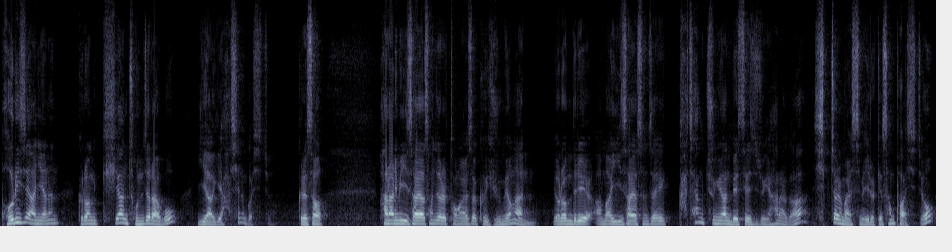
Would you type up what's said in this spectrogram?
버리지 아니하는 그런 귀한 존재라고 이야기하시는 것이죠. 그래서 하나님이 이사야 선자를 통하여서 그 유명한 여러분들이 아마 이사야 선자의 가장 중요한 메시지 중에 하나가 10절 말씀에 이렇게 선포하시죠.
